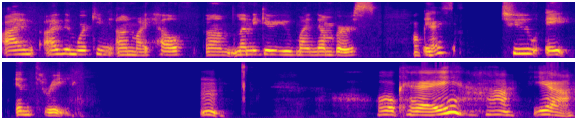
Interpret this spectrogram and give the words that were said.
I'm, I've been working on my health. Um, let me give you my numbers. Okay. It's two, eight, and three. Okay. Huh. Yeah.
